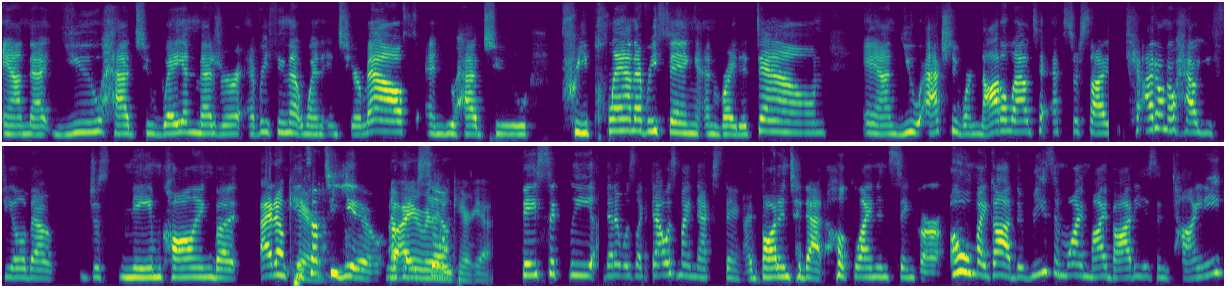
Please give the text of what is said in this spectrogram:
and that you had to weigh and measure everything that went into your mouth and you had to pre-plan everything and write it down and you actually were not allowed to exercise i don't know how you feel about just name calling but I don't care. it's up to you no, I really so- don't care. Yeah. Basically then it was like that was my next thing. I bought into that hook line and sinker. Oh my god the reason why my body isn't tiny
